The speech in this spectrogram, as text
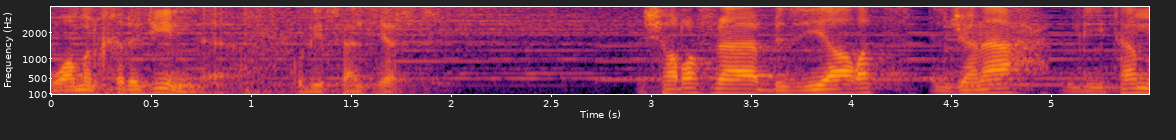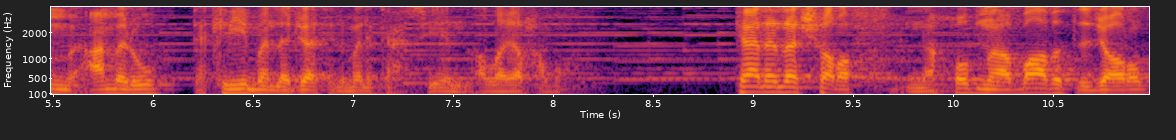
ومن خريجين كلية سانتيرست تشرفنا بزيارة الجناح اللي تم عمله تكريما لجلالة الملك حسين الله يرحمه كان لنا الشرف أن خضنا بعض التجارب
